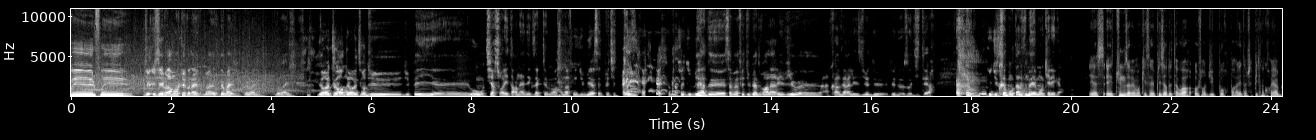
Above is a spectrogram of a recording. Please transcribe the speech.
Wilfried J'ai j'ai vraiment cru qu'on avait. bah, dommage, dommage, dommage. De retour, de retour du, du pays euh, où on tire sur les tornades, exactement. Ça m'a fait du bien cette petite pause. ça m'a fait du bien de, ça m'a fait du bien de voir la review euh, à travers les yeux de, de nos auditeurs. C'est du très bon temps. Vous m'avez manqué, les gars. Yes, et tu nous avais manqué, ça fait plaisir de t'avoir aujourd'hui pour parler d'un chapitre incroyable.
